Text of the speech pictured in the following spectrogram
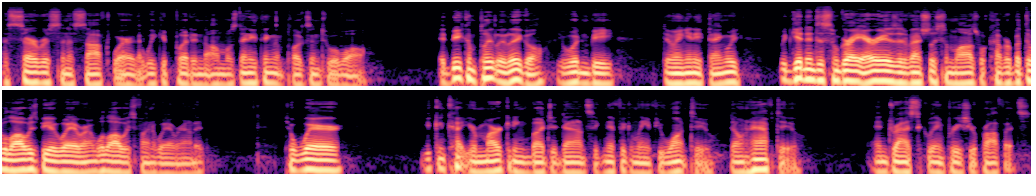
a service, and a software that we could put into almost anything that plugs into a wall it'd be completely legal. You wouldn't be doing anything. We we'd get into some gray areas that eventually some laws will cover, but there will always be a way around. We'll always find a way around it to where you can cut your marketing budget down significantly if you want to. Don't have to, and drastically increase your profits.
